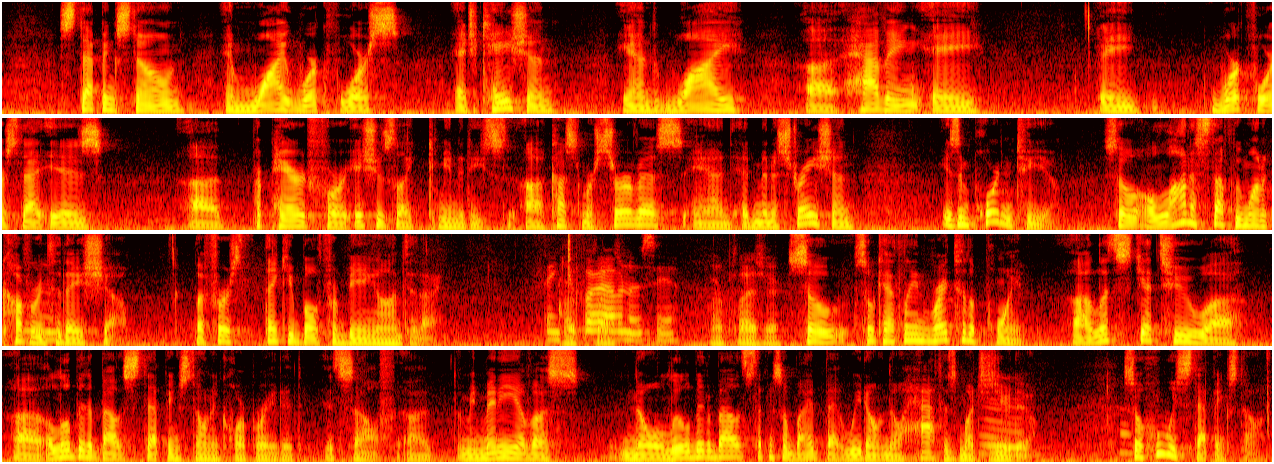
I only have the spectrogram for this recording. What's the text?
Stepping Stone and why workforce education and why uh, having a, a workforce that is uh, prepared for issues like community uh, customer service and administration is important to you. So a lot of stuff we want to cover mm -hmm. in mm-hmm. today's show. But first, thank you both for being on today. Thank Our you for pleasure. having us here. Our pleasure. So, so Kathleen, right to the point. Uh, let's get to uh, uh, a little bit about Stepping Stone Incorporated itself. Uh, I mean, many of us know a little bit about Stepping Stone, but I bet we don't know half as much mm. as you do. Mm. So who is Stepping Stone?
